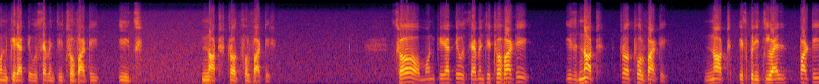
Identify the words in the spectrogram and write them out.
Munkirati 72 party is not truthful party. So Munkirati 72 party is not truthful party, not spiritual party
